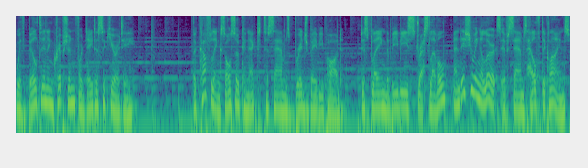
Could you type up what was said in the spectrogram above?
with built-in encryption for data security. The cufflinks also connect to Sam's Bridge Baby Pod, displaying the BB's stress level and issuing alerts if Sam's health declines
